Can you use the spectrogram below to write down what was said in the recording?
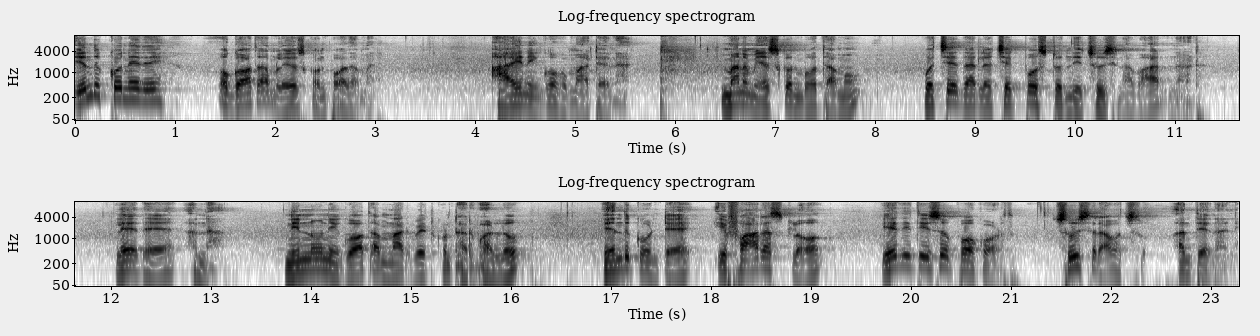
ఎందుకు కొనేది? ఓ గోదాంలో వేసుకొని పోదామని. ఆయన ఇంకొక మాటైనా మనం వేసుకొని పోతాము. వచ్చే దారిలో చెక్ పోస్ట్ ఉంది చూసినావా? అన్నాడు. లేదే అన్నా. నిన్ను నీ గోతాం నాడు పెట్టుకుంటారు వాళ్ళు. ఎందుకు అంటే ఈ ఫారెస్ట్లో ఏది తీసుకుపోకూడదు చూసి రావచ్చు. అంతేనాని.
